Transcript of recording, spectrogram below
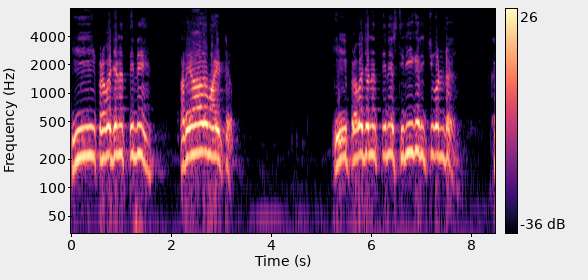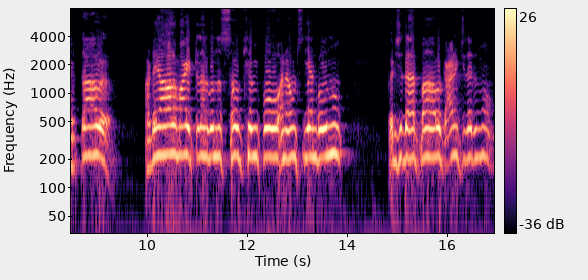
ഈ പ്രവചനത്തിന് അടയാളമായിട്ട് ഈ പ്രവചനത്തിനെ സ്ഥിരീകരിച്ചുകൊണ്ട് കർത്താവ് അടയാളമായിട്ട് നൽകുന്ന സൗഖ്യം ഇപ്പോ അനൗൺസ് ചെയ്യാൻ പോകുന്നു. പരിശുദ്ധാത്മാവ് കാണിച്ചു തരുന്നു.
